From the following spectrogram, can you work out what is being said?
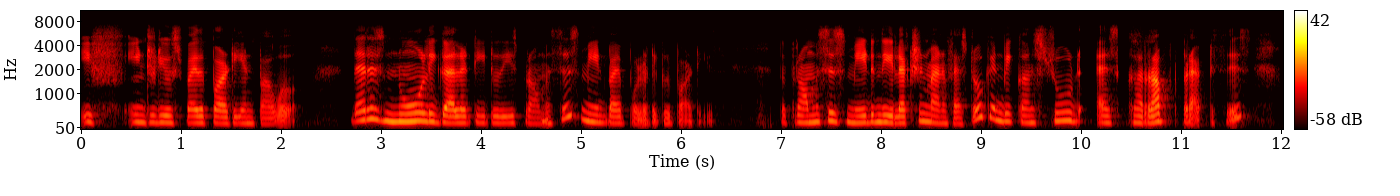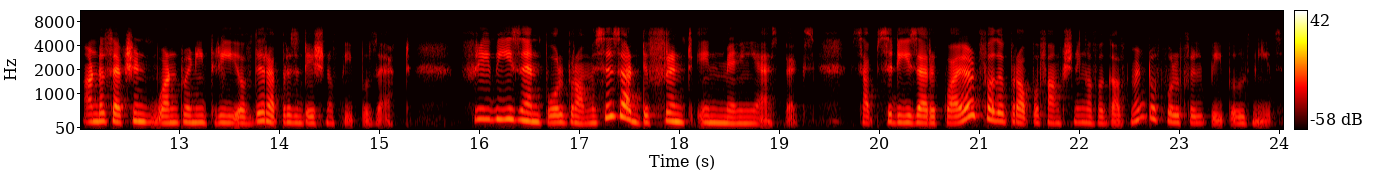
if introduced by the party in power. There is no legality to these promises made by political parties. The promises made in the election manifesto can be construed as corrupt practices under Section 123 of the Representation of Peoples Act. Freebies and poll promises are different in many aspects. Subsidies are required for the proper functioning of a government to fulfill people's needs.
